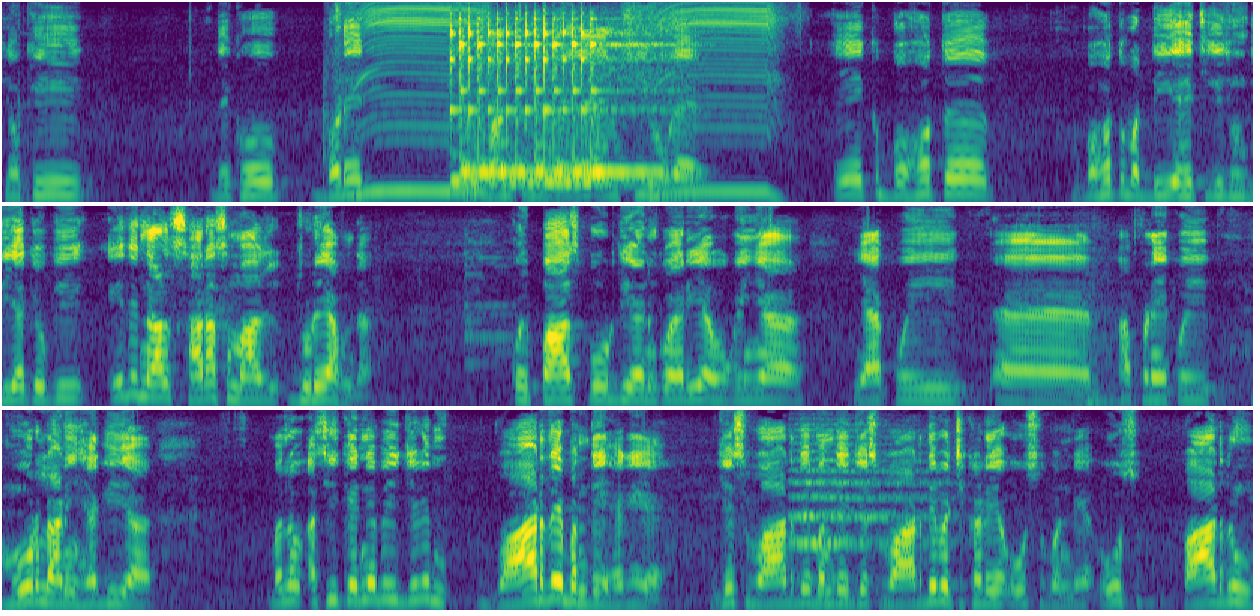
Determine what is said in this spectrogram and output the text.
ਕਿਉਂਕਿ ਦੇਖੋ, ਬੜੇ ਸਰਪੰਚ ਹੋ ਗਏ ਜਾਂ ਐਮਸੀ ਹੋ ਗਏ, ਇਹ ਇੱਕ ਬਹੁਤ ਬਹੁਤ ਵੱਡੀ ਇਹ ਚੀਜ਼ ਹੁੰਦੀ ਹੈ ਕਿਉਂਕਿ ਇਹਦੇ ਨਾਲ ਸਾਰਾ ਸਮਾਜ ਜੁੜਿਆ ਹੁੰਦਾ। ਕੋਈ ਪਾਸਪੋਰਟ ਦੀਆਂ ਇਨਕੁਆਇਰੀਆਂ ਹੋ ਗਈਆਂ ਜਾਂ ਕੋਈ ਆਪਣੇ ਕੋਈ ਮੋਹਰ ਲਾਣੀ ਹੈਗੀ ਆ। ਮਤਲਬ ਅਸੀਂ ਕਹਿੰਦੇ ਵੀ ਜਿਹੜੇ ਵਾਰਡ ਦੇ ਬੰਦੇ ਹੈਗੇ ਆ, ਜਿਸ ਵਾਰਡ ਦੇ ਬੰਦੇ, ਜਿਸ ਵਾਰਡ ਦੇ ਵਿੱਚ ਖੜੇ ਆ, ਉਸ ਬੰਦੇ, ਉਸ ਵਾਰਡ ਨੂੰ,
